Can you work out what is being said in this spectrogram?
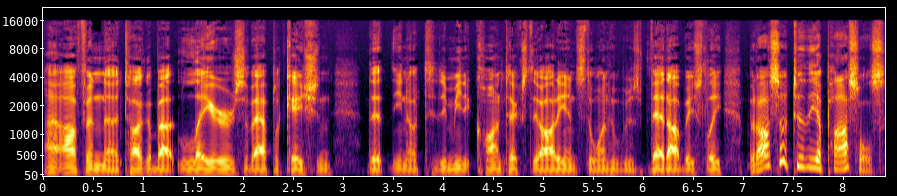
I often uh, talk about layers of application that, you know, to the immediate context, the audience, the one who was fed, obviously, but also to the apostles.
